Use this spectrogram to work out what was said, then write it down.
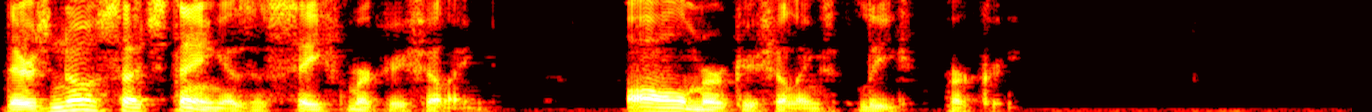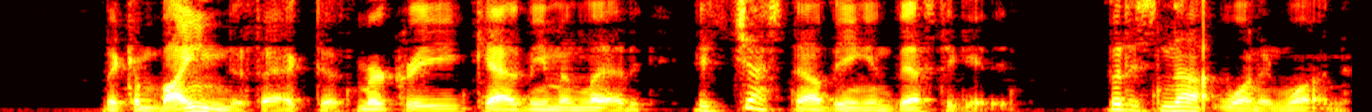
There's no such thing as a safe mercury filling. All mercury fillings leak mercury. The combined effect of mercury, cadmium, and lead is just now being investigated, but it's not one and one.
